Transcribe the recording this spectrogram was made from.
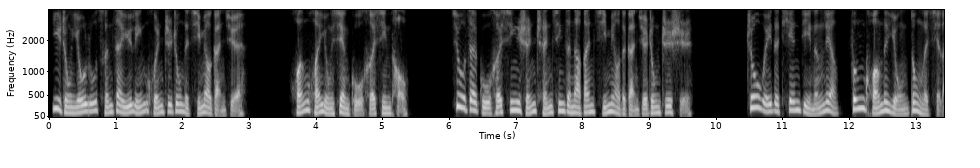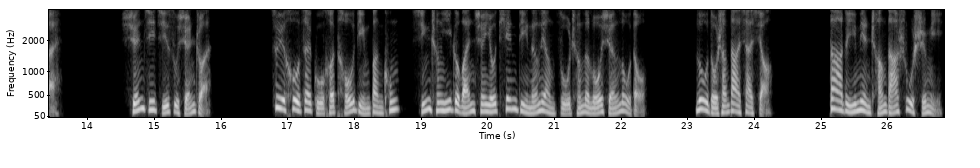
一种犹如存在于灵魂之中的奇妙感觉缓缓涌现古河心头。就在古河心神沉浸在那般奇妙的感觉中之时，周围的天地能量疯狂的涌动了起来，旋即急速旋转。最后，在古河头顶半空形成一个完全由天地能量组成的螺旋漏斗，漏斗上大下小，大的一面长达数十米，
